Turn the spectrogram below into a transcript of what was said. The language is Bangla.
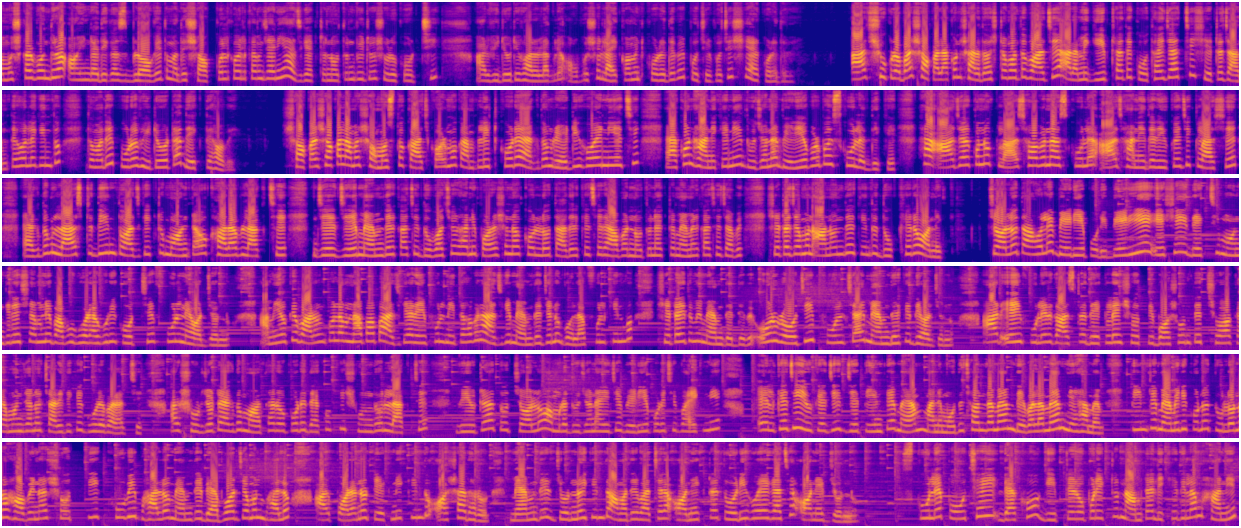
নমস্কার বন্ধুরা অহিন রাধিকাস ব্লগে তোমাদের সকলকে ওয়েলকাম জানিয়ে আজকে একটা নতুন ভিডিও শুরু করছি। আর ভিডিওটি ভালো লাগলে অবশ্যই লাইক কমেন্ট করে দেবে, প্রচুর প্রচুর শেয়ার করে দেবে। আজ শুক্রবার, সকাল এখন সাড়ে দশটা মতো বাজে, আর আমি গিফট হাতে কোথায় যাচ্ছি সেটা জানতে হলে কিন্তু তোমাদের পুরো ভিডিওটা দেখতে হবে। সকাল সকাল আমার সমস্ত কাজকর্ম কমপ্লিট করে একদম রেডি হয়ে নিয়েছি। এখন হানিকে নিয়ে দুজনে বেরিয়ে পড়ব স্কুলের দিকে। হ্যাঁ আজ আর কোনো ক্লাস হবে না স্কুলে। আজ হানিদের ইউকেজি ক্লাসের একদম লাস্ট দিন, তো আজকে একটু মনটাও খারাপ লাগছে যে যে ম্যামদের কাছে দু বছর হানি পড়াশোনা করল, তাদেরকে ছেড়ে আবার নতুন একটা ম্যামের কাছে যাবে, সেটা যেমন আনন্দের, কিন্তু দুঃখেরও অনেক। চলো তাহলে বেরিয়ে পড়ি। বেরিয়ে এসেই দেখছি মন্দিরের সামনে বাবু ঘোরাঘুরি করছে ফুল নেওয়ার জন্য। আমি ওকে বারণ করলাম, না বাবা, আজকে আর এই ফুল নিতে হবে না, আজকে ম্যামদের জন্য গোলাপ ফুল কিনবো, সেটাই তুমি ম্যামদের দেবে। ওর রোজই ফুল চাই ম্যামদেরকে দেওয়ার জন্য। আর এই ফুলের গাছটা দেখলেই সত্যি বসন্তের ছোঁয়া কেমন যেন চারিদিকে ঘুরে বেড়াচ্ছে। আর সূর্যটা একদম মাথার ওপরে, দেখো কি সুন্দর লাগছে ভিউটা। তো চলো আমরা দুজনে এই যে বেরিয়ে পড়েছি বাইক নিয়ে এলকেজি ইউকেজির যে তিনটে ম্যাম মানে Madhuchandra ma'am Debala ma'am Neha ma'am তিনটে ম্যামেরই কোনো তুলনা হবে না। সত্যি খুবই ভালো ম্যামদের ব্যবহার যেমন ভালো, আর পড়ানোর টেকনিক কিন্তু অসাধারণ। ম্যামদের জন্যই কিন্তু আমাদের বাচ্চারা অনেকটা তৈরি হয়ে গেছে অনেক জন্য। স্কুলে পৌঁছেই দেখো গিফটের ওপরে একটু নামটা লিখে দিলাম হানির।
